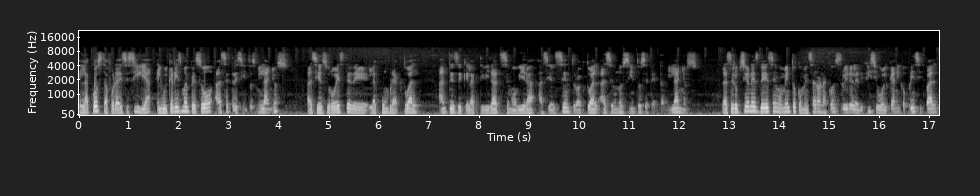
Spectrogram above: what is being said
en la costa fuera de Sicilia. El vulcanismo empezó hace 300.000 años hacia el suroeste de la cumbre actual, antes de que la actividad se moviera hacia el centro actual hace unos 170.000 años. Las erupciones de ese momento comenzaron a construir el edificio volcánico principal,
